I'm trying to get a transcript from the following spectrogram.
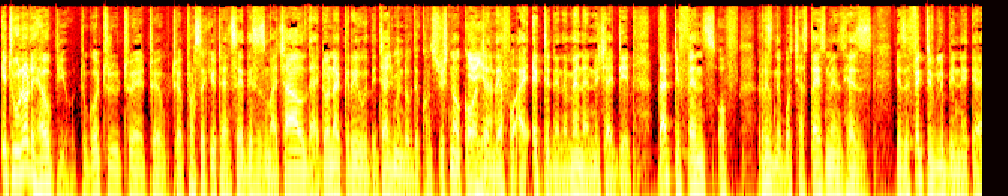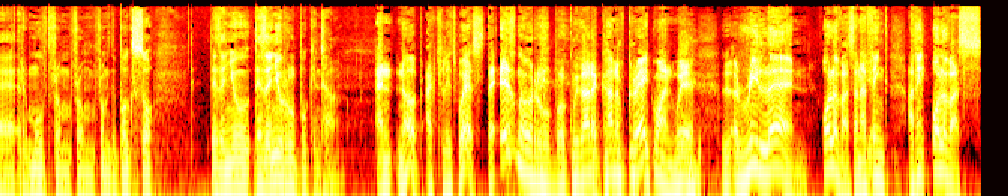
it will not help you to go to to a, to, a, to a prosecutor and say, "This is my child. I don't agree with the judgment of the constitutional court, yeah. and therefore I acted in the manner in which I did." That defense of reasonable chastisement has has effectively been uh, removed from from from the books. So there's a new there's a new rule book in town. And no, actually, it's worse. There is no rule book. We got to kind of create one where relearn all of us, and I think I think all of us,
